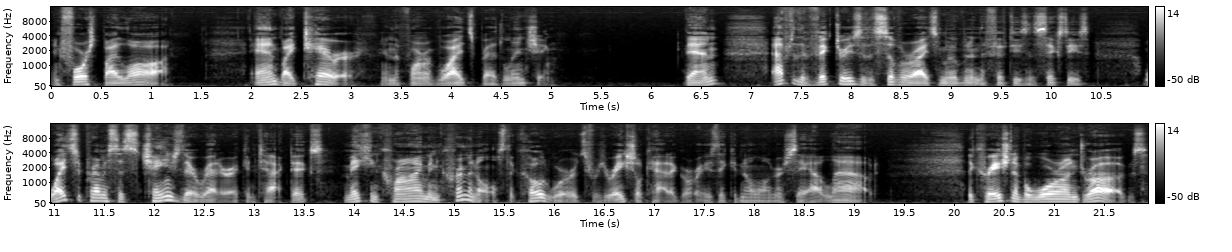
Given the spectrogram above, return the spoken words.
enforced by law and by terror in the form of widespread lynching. Then, after the victories of the civil rights movement in the 50s and 60s, white supremacists changed their rhetoric and tactics, making crime and criminals the code words for racial categories they could no longer say out loud. The creation of a war on drugs,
